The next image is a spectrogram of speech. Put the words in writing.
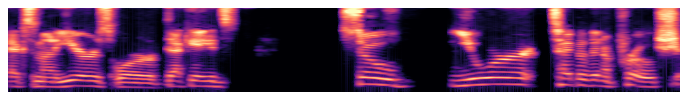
X amount of years or decades. So your type of an approach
